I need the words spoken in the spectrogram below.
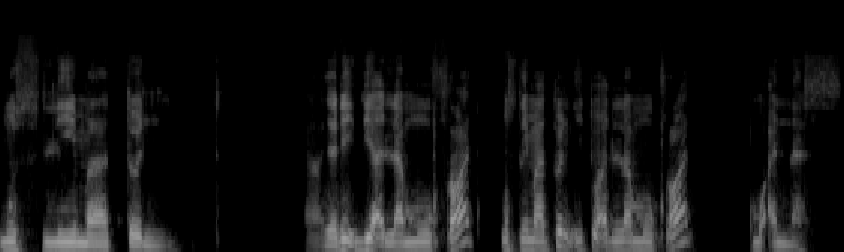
Muslimatun. Ha, jadi dia adalah mufrad. Muslimatun itu adalah mufrad mu'annas.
